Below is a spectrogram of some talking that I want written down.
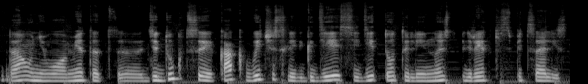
да, у него метод э, дедукции, как вычислить, где сидит тот или иной редкий специалист.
